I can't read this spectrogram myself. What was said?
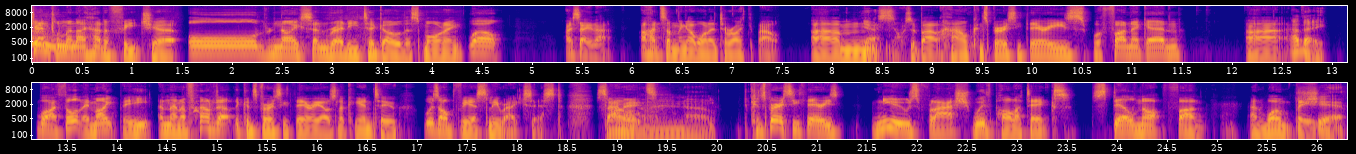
Gentlemen, I had a feature all nice and ready to go this morning. Well, I say that. I had something I wanted to write about. Um, Yes. It was about how conspiracy theories were fun again. Uh, Are they? well, I thought they might be, and then I found out the conspiracy theory I was looking into was obviously racist. So, Damn it. Oh, no. conspiracy theories news flash with politics still not fun and won't be. Shit.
